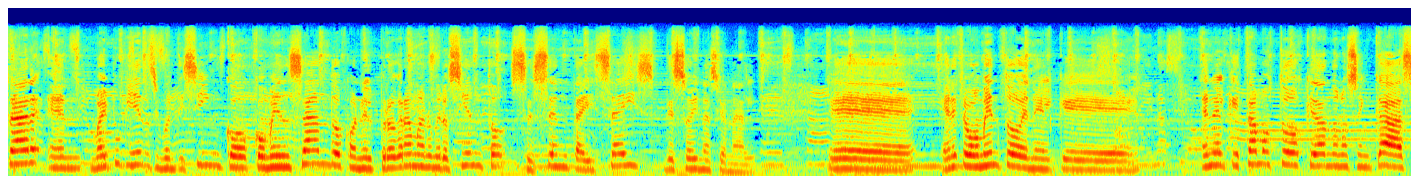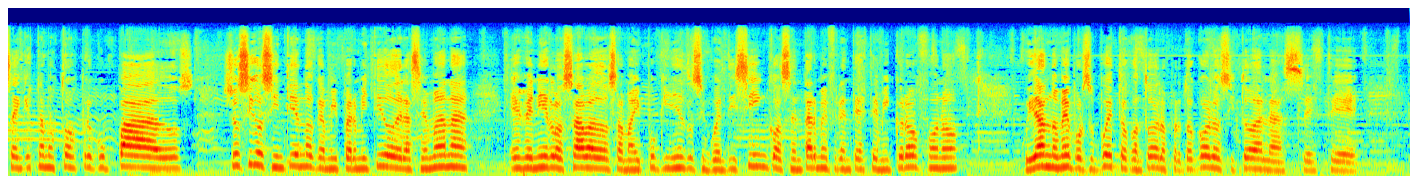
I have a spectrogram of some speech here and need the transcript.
estar en Maipú 555, comenzando con el programa número 166 de Soy Nacional. Eh, en este momento en el que en el que estamos todos quedándonos en casa, en que estamos todos preocupados. Yo sigo sintiendo que mi permitido de la semana es venir los sábados a Maipú 555, sentarme frente a este micrófono cuidándome, por supuesto, con todos los protocolos y todas las este,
